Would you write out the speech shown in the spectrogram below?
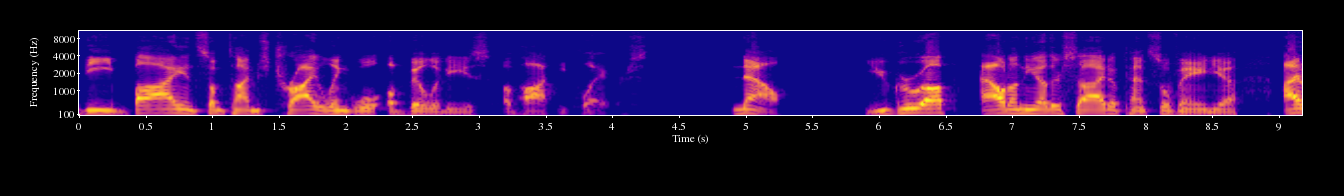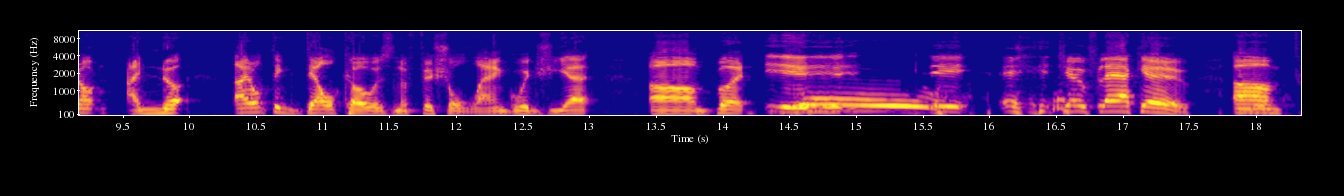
the bi and sometimes trilingual abilities of hockey players. Now, you grew up out on the other side of Pennsylvania. I don't, I know, I don't think Delco is an official language yet. Um, but it, it, it, Joe Flacco. Um, yeah.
